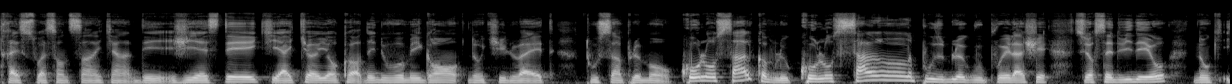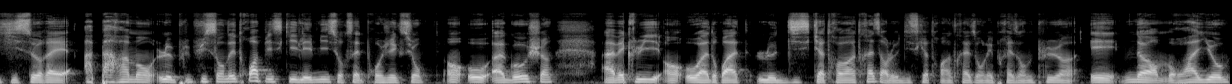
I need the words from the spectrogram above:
1365 hein, des JST qui accueille encore des nouveaux migrants donc il va être tout simplement colossal comme le colossal pouce bleu que vous pouvez lâcher sur cette vidéo donc qui serait apparemment le plus puissant des trois puisqu'il est mis sur cette projection en haut à gauche hein. avec lui en haut à droite le 1093 alors le 1093 on les présente plus hein. énorme royaume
